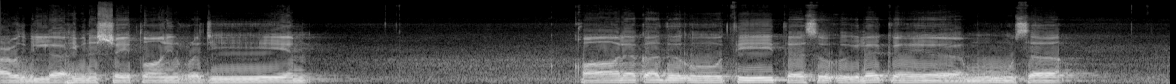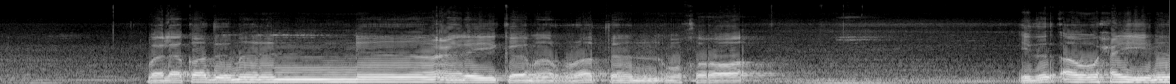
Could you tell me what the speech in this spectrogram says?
أعوذ بالله من الشيطان الرجيم. قال قد أوتيت سؤلك يا موسى ولقد مننا عليك مرة أخرى. إذ أوحينا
